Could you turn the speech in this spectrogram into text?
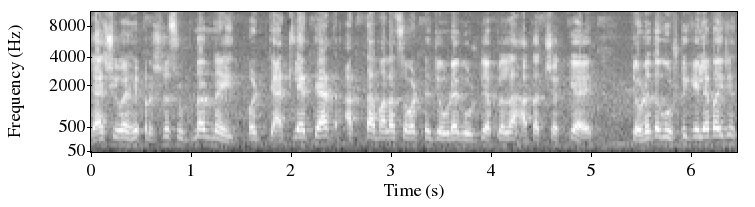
त्याशिवाय हे प्रश्न सुटणार नाहीत पण त्यातल्या त्यात आत्ता मला असं वाटतं जेवढ्या गोष्टी आपल्याला हातात शक्य आहेत तेवढ्या तर गोष्टी केल्या पाहिजेत.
